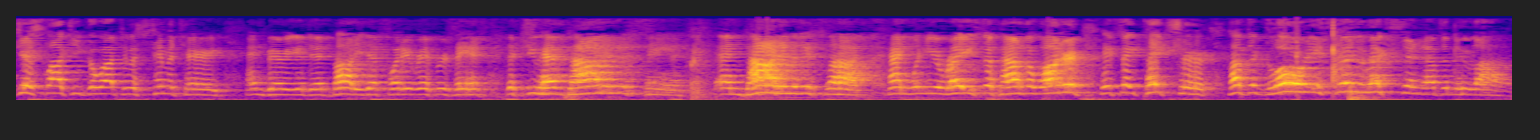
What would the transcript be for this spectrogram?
just like you go out to a cemetery and bury a dead body. That's what it represents. That you have died into sin and died into this life. And when you're raised up out of the water, it's a picture of the glorious resurrection of the new life.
